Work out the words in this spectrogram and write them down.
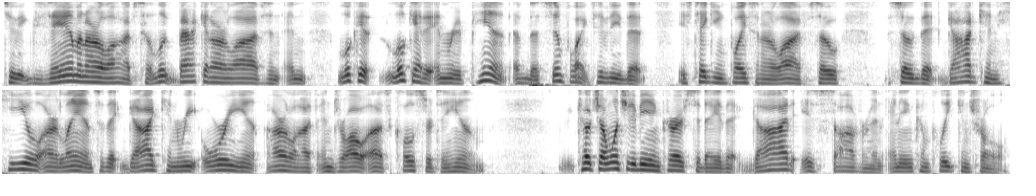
to examine our lives, to look back at our lives and, and look at look at it and repent of the sinful activity that is taking place in our life, so so that God can heal our land, so that God can reorient our life and draw us closer to Him. Coach, I want you to be encouraged today that God is sovereign and in complete control.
